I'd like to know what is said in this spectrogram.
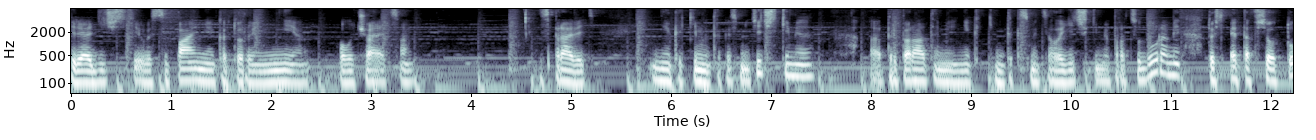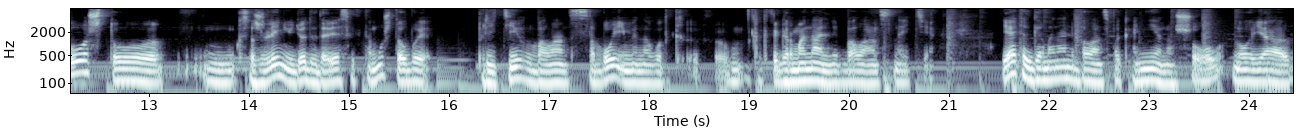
периодические высыпания, которые не получается исправить ни какими-то косметическими Э, препаратами, ни какими-то косметологическими процедурами. То есть это все то, что, к сожалению, идет в довесок к тому, чтобы прийти в баланс с собой, именно вот как-то гормональный баланс найти. Я этот гормональный баланс пока не нашел, но я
